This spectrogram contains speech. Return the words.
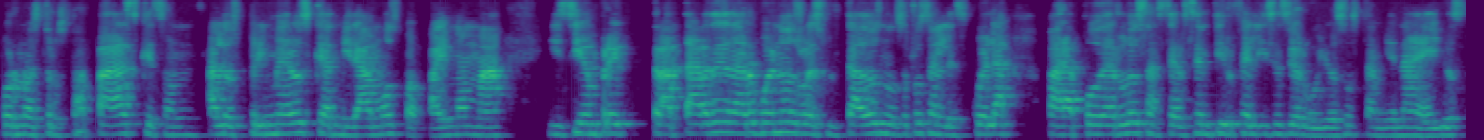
por nuestros papás, que son a los primeros que admiramos, papá y mamá, y siempre tratar de dar buenos resultados nosotros en la escuela para poderlos hacer sentir felices y orgullosos también a ellos.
